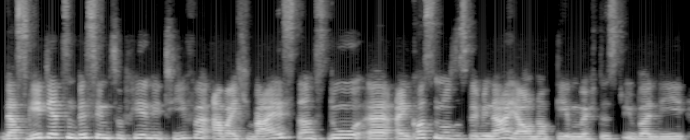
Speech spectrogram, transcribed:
das geht jetzt ein bisschen zu viel in die Tiefe, aber ich weiß, dass du äh, ein kostenloses Webinar ja auch noch geben möchtest über die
